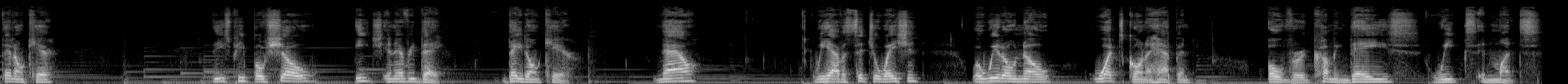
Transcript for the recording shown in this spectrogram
They don't care. These people show each and every day they don't care. Now, we have a situation where we don't know what's going to happen over coming days, weeks, and months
